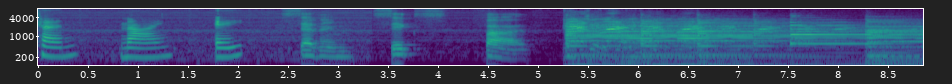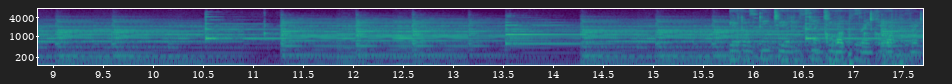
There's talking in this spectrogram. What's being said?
10, 9, 8, 7, 6, 5. Ghetto DJs Incorporated.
